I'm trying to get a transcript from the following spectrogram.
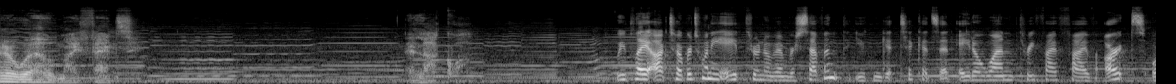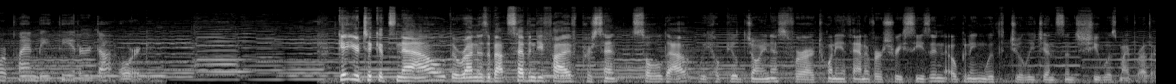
Farewell, my fancy. El Aqua. We play October 28th through November 7th. You can get tickets at 801 355 ARTS or planbtheatre.org. Get your tickets now. The run is about 75% sold out. We hope you'll join us for our 20th anniversary season, opening with Julie Jensen's She Was My Brother.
